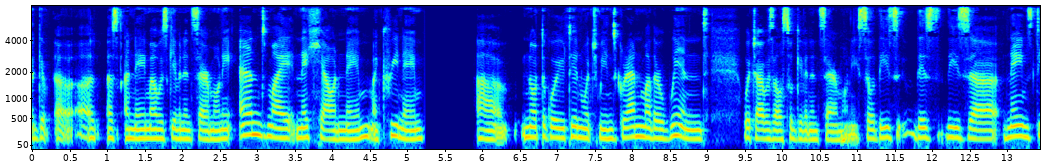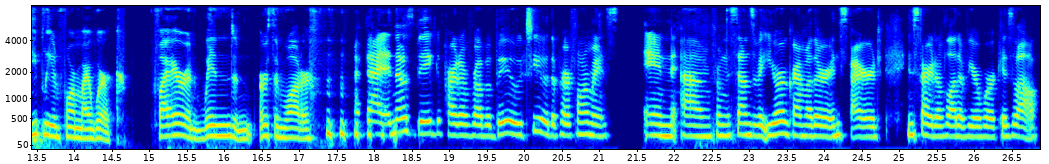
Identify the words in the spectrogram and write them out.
a, a, a, a, name I was given in ceremony, and my Nehiawan name, my Cree name, uh, Notagoyutin, which means grandmother wind, which I was also given in ceremony. So these, these, these, uh, names deeply inform my work fire and wind and earth and water. that and that was big part of Rubaboo too, the performance. And um, from the sounds of it, your grandmother inspired inspired a lot of your work as well.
